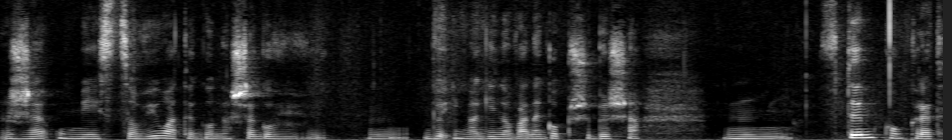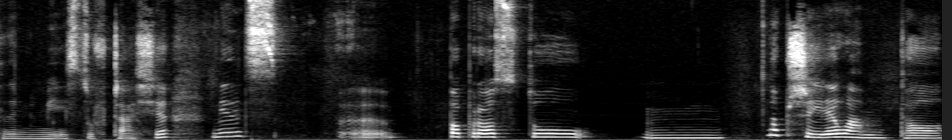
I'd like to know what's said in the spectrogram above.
że umiejscowiła tego naszego wi- m, wyimaginowanego przybysza mm, w tym konkretnym miejscu w czasie, więc e, po prostu mm, no, przyjęłam to,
